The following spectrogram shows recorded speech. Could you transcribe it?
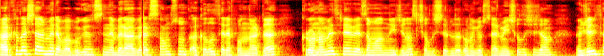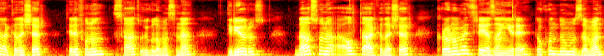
Arkadaşlar merhaba. Bugün sizinle beraber Samsung akıllı telefonlarda kronometre ve zamanlayıcı nasıl çalıştırılır onu göstermeye çalışacağım. Öncelikle arkadaşlar telefonun saat uygulamasına giriyoruz. Daha sonra altta arkadaşlar kronometre yazan yere dokunduğumuz zaman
